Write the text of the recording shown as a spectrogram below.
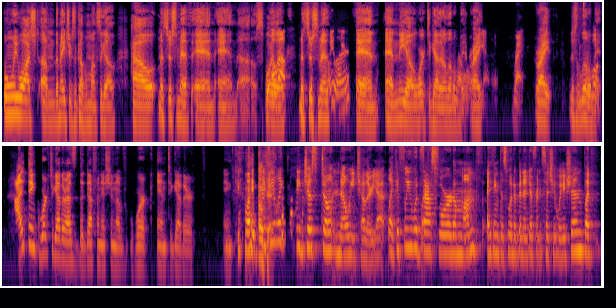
when we watched um The Matrix a couple months ago, how Mr. Smith and and uh spoiler, Oh well, Mr. Smith spoilers. and and Neo work together a little They'll bit, right? together. Right. Right, just a little Well, bit. I think work together as the definition of work and together. And like Okay. I feel like they just don't know each other yet. Like if we would Right. fast forward a month, I think this would have been a different situation, but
